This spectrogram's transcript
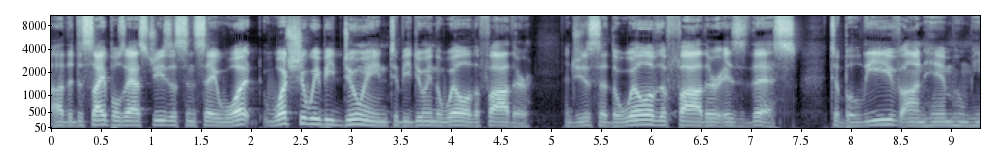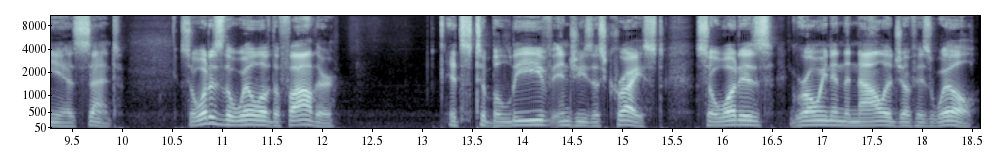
uh, the disciples ask Jesus and say, what, what should we be doing to be doing the will of the Father? And Jesus said, The will of the Father is this, to believe on him whom he has sent. So, what is the will of the Father? It's to believe in Jesus Christ. So, what is growing in the knowledge of his will?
